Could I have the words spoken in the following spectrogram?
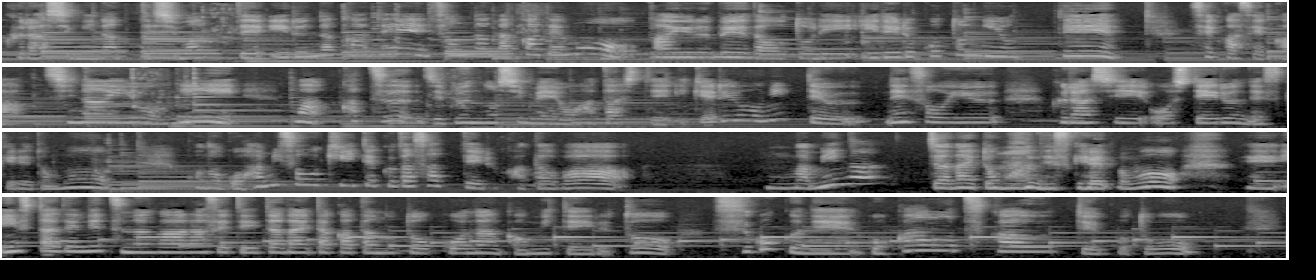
暮らしになってしまっている中でそんな中でもアーユルベーダを取り入れることによってせかせかしないように、まあ、かつ自分の使命を果たしていけるようにっていうねそういう暮らしをしているんですけれどもこのごはみそを聞いてくださっている方は、まあ、みんなじゃないと思うんですけれども、えー、インスタでねつながらせていただいた方の投稿なんかを見ているとすごくね五感を使うっていうことを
